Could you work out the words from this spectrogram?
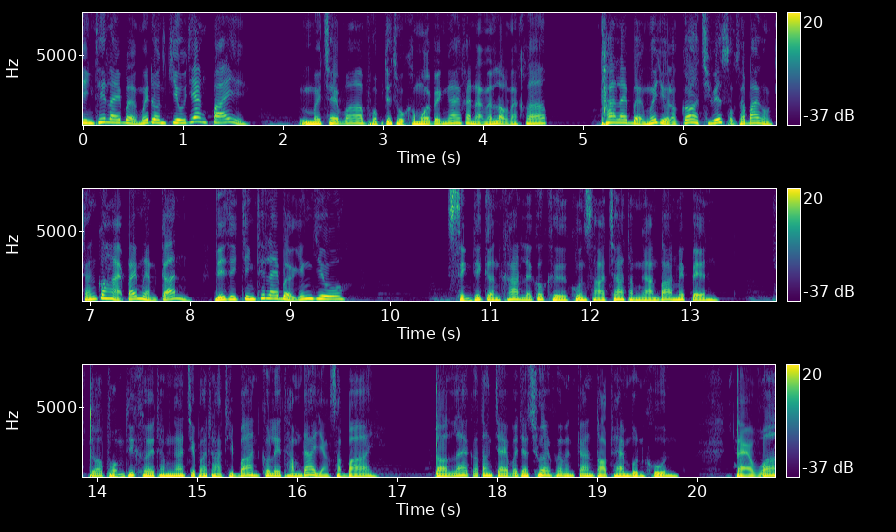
ริง ๆ ที่ไลเบิร์กไม่โดนกิลแย่งไป ไม่ใช่ว่าผมจะถูกขโมยไปง่ายขนาดนั้นหรอกนะครับ ถ้าไลเบิร์กไม่อยู่แล้วก็ชีวิตสุขสบายของฉันก็หายไปเหมือนกัน ดีจริง ๆ ที่ไลเบิร์กยังอยู่ สิ่งที่เกินคาดเลยก็คือคุณซาชาทำงานบ้านไม่เป็น ตัวผมที่เคยทำงานจิปาถาที่บ้านก็เลยทำได้อย่างสบาย ตอนแรกก็ตั้งใจว่าจะช่วยเพื่อเป็นการตอบแทนบุญคุณ แต่ว่า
